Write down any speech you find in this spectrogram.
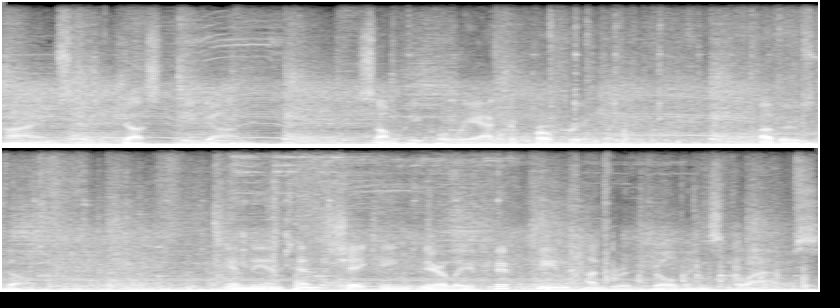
times has just begun. Some people react appropriately, others don't. In the intense shaking, nearly 1,500 buildings collapse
